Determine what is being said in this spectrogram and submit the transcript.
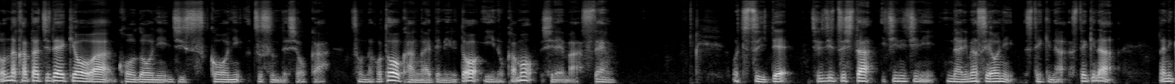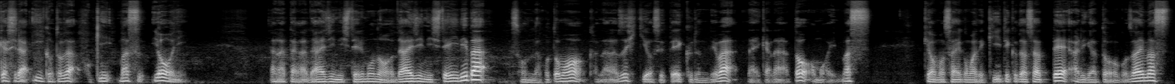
どんな形で今日は行動に実行に移すんでしょうか。そんなことを考えてみるといいのかもしれません。落ち着いて充実した一日になりますように素敵な素敵な何かしらいいことが起きますように。あなたが大事にしているものを大事にしていれば、そんなことも必ず引き寄せてくるんではないかなと思います。今日も最後まで聞いてくださってありがとうございます。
